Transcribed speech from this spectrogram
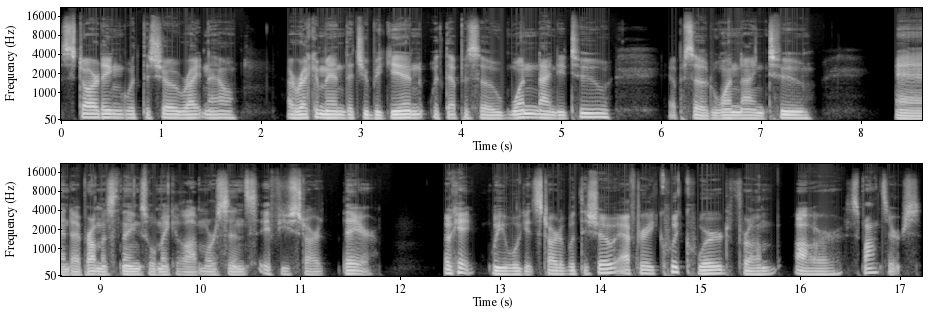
starting with the show right now, I recommend that you begin with episode 192, episode 192, and I promise things will make a lot more sense if you start there. Okay, we will get started with the show after a quick word from our sponsors.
